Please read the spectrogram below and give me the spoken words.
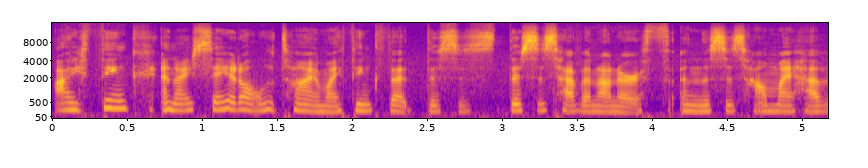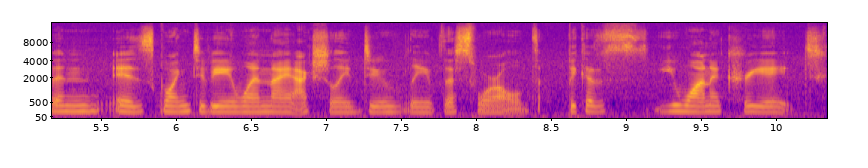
I think, and I say it all the time. I think that this is this is heaven on earth, and this is how my heaven is going to be when I actually do leave this world. Because you want to create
